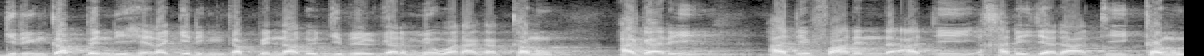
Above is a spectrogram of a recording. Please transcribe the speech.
girin kappendi hera girin kappendi ado jibril gar me wada aga kanu. Agari ati fare ati khadija da ati kanu.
